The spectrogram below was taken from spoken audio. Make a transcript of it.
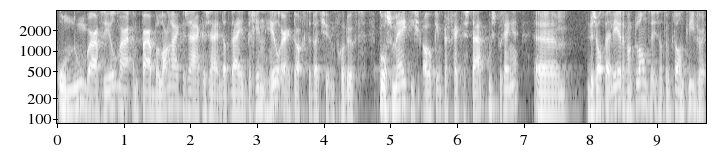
Onnoembaar veel, maar een paar belangrijke zaken zijn dat wij in het begin heel erg dachten dat je een product cosmetisch ook in perfecte staat moest brengen. Um, dus wat wij leren van klanten is dat een klant liever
